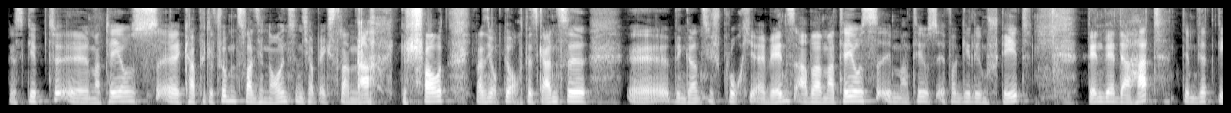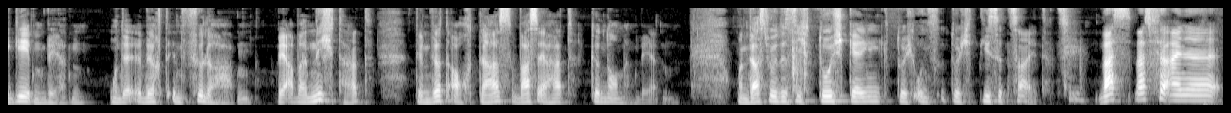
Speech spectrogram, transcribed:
Es gibt äh, Matthäus äh, Kapitel 25, 19, ich habe extra nachgeschaut. Ich weiß nicht, ob du auch das ganze, den ganzen Spruch hier erwähnst, aber Matthäus, im Matthäus-Evangelium steht, denn wer da hat, dem wird gegeben werden und er wird in Fülle haben. Wer aber nicht hat, dem wird auch das, was er hat, genommen werden. Und das würde sich durchgängig durch uns, durch diese Zeit ziehen. Was, was für eine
